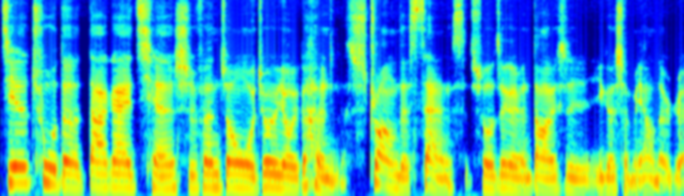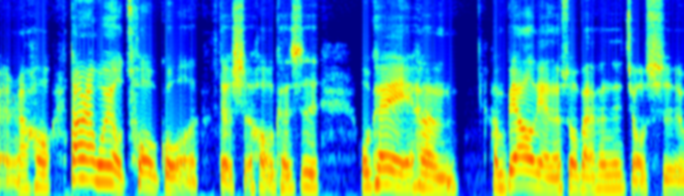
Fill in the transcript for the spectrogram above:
接触的大概前十分钟，我就有一个很 strong 的 sense，说这个人到底是一个什么样的人。然后，当然我有错过的时候，可是我可以很很不要脸的说，百分之九十，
